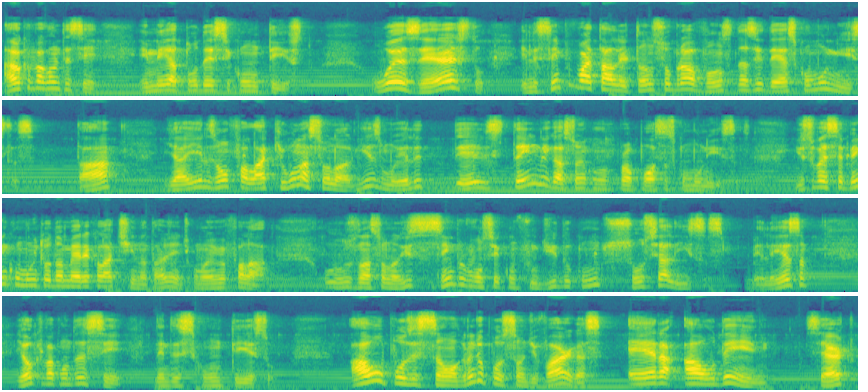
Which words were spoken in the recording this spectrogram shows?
Aí o que vai acontecer? Em meio a todo esse contexto, o exército ele sempre vai estar alertando sobre o avanço das ideias comunistas, tá? E aí eles vão falar que o nacionalismo ele, eles têm ligações com propostas comunistas. Isso vai ser bem comum em toda a América Latina, tá, gente? Como eu ia falar, os nacionalistas sempre vão ser confundidos com socialistas, beleza? E é o que vai acontecer dentro desse contexto. A oposição, a grande oposição de Vargas era a UDN, certo?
